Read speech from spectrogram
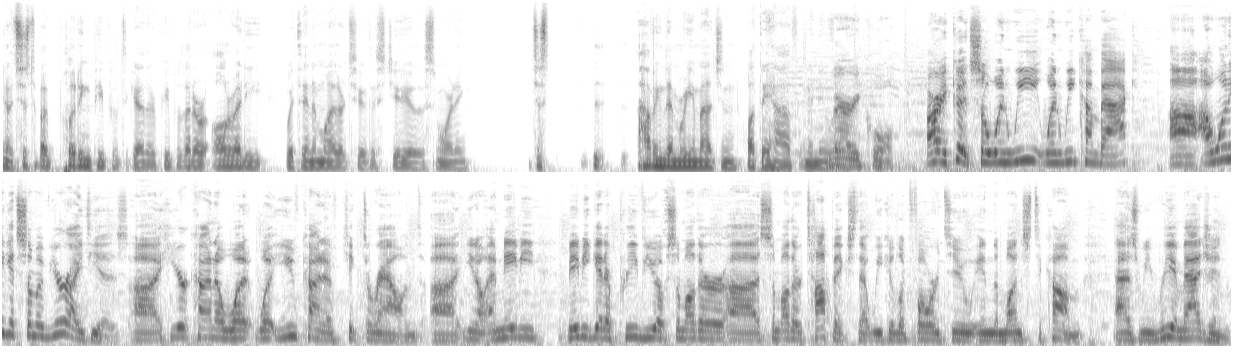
You know, it's just about putting people together, people that are already within a mile or two of the studio this morning, just l- having them reimagine what they have in a new way. Very cool. All right, good. So when we when we come back, uh, I want to get some of your ideas. Uh, hear kind of what what you've kind of kicked around. Uh, you know, and maybe maybe get a preview of some other uh, some other topics that we could look forward to in the months to come as we reimagine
